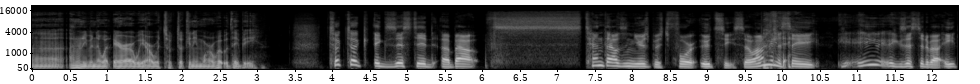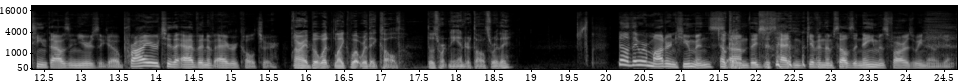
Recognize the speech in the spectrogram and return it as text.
uh, I don't even know what era we are with Tuk Tuk anymore. What would they be? Tuk Tuk existed about s- 10,000 years before Ötzi. So I'm going to say he, he existed about 18,000 years ago, prior to the advent of agriculture. All right, but what like what were they called? Those weren't Neanderthals, were they? No, they were modern humans. Okay. Um, they just hadn't given themselves a name as far as we know yet.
